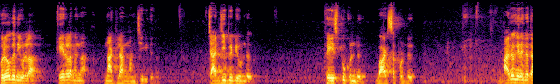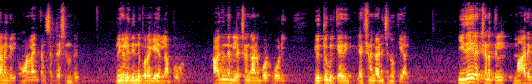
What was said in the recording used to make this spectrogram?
പുരോഗതിയുള്ള കേരളം എന്ന നാട്ടിലാണ് നാം ജീവിക്കുന്നത്. ചാറ്റ് ജി പി ടി ഉണ്ട് ഫേസ്ബുക്ക് ഉണ്ട് വാട്സപ്പ് ഉണ്ട്. ആരോഗ്യരംഗത്താണെങ്കിൽ ഓൺലൈൻ കൺസൾട്ടേഷൻ ഉണ്ട്. നിങ്ങൾ ഇതിന്റെ പുറകെ എല്ലാം പോകണം ആദ്യം തന്നെ ലക്ഷണം കാണുമ്പോൾ ഓടി യൂട്യൂബിൽ കയറി ലക്ഷണം കാണിച്ചു നോക്കിയാൽ ഇതേ ലക്ഷണത്തിൽ മാരക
